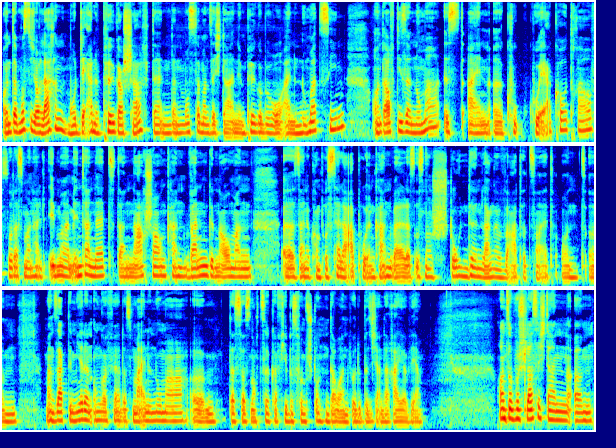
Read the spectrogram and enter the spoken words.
Und da musste ich auch lachen, moderne Pilgerschaft, denn dann musste man sich da in dem Pilgerbüro eine Nummer ziehen. Und auf dieser Nummer ist ein äh, QR-Code drauf, sodass man halt immer im Internet dann nachschauen kann, wann genau man äh, seine Compostella abholen kann, weil das ist eine stundenlange Wartezeit. Und ähm, man sagte mir dann ungefähr, dass meine Nummer, ähm, dass das noch circa vier bis fünf Stunden dauern würde, bis ich an der Reihe wäre. Und so beschloss ich dann, ähm,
